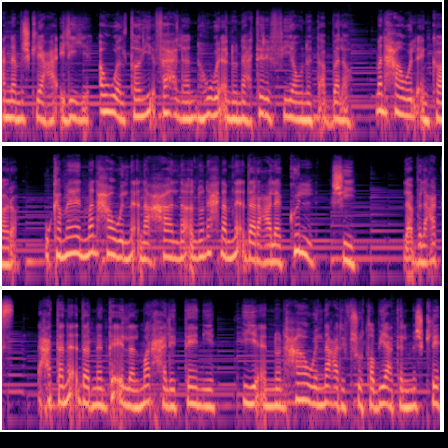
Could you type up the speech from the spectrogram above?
عنا مشكلة عائلية. أول طريق فعلا هو أنه نعترف فيها ونتقبلها. ما نحاول إنكارها. وكمان ما نحاول نقنع حالنا أنه نحن منقدر على كل شيء. لا بالعكس. لحتى نقدر ننتقل للمرحلة الثانية هي أنه نحاول نعرف شو طبيعة المشكلة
